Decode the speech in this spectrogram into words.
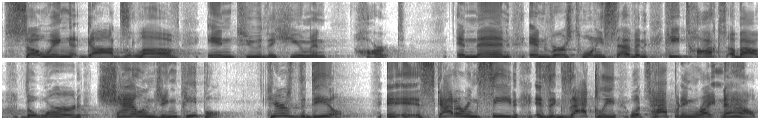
sowing God's love into the human heart. And then in verse 27, he talks about the word challenging people. Here's the deal. It, it, scattering seed is exactly what's happening right now.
